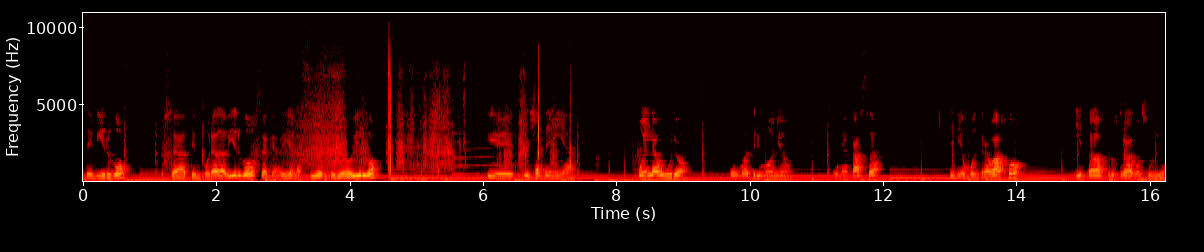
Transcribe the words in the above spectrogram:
de Virgo, o sea, temporada Virgo, o sea, que había nacido en periodo Virgo que ella tenía buen laburo, un matrimonio, una casa, tenía un buen trabajo y estaba frustrada con su vida.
